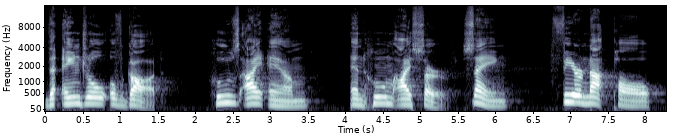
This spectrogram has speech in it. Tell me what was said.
the angel of God, whose I am and whom I serve, saying, Fear not, Paul,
